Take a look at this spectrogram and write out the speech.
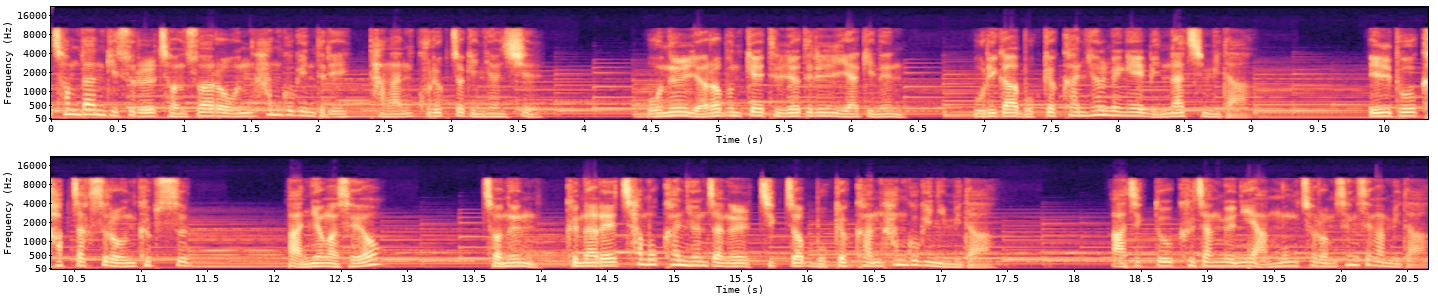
첨단 기술을 전수하러 온 한국인들이 당한 굴욕적인 현실. 오늘 여러분께 들려드릴 이야기는 우리가 목격한 혈맹의 민낯입니다. 일부 갑작스러운 급습. 안녕하세요? 저는 그날의 참혹한 현장을 직접 목격한 한국인입니다. 아직도 그 장면이 악몽처럼 생생합니다.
